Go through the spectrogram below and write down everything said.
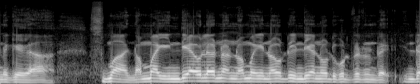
எனக்கு சும்மா நம்ம இந்தியாவில் நம்ம நோட்டு இந்தியா நோட்டு கொடுத்துட்டு இந்த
